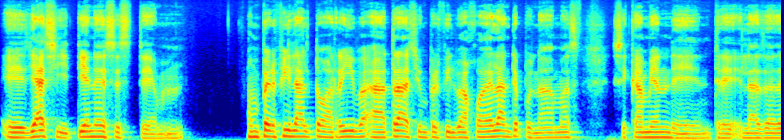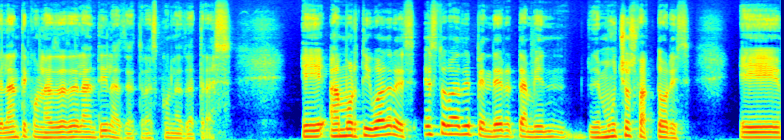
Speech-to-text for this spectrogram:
Eh, ya si tienes este un perfil alto arriba, atrás y un perfil bajo adelante, pues nada más se cambian de entre las de adelante con las de adelante y las de atrás con las de atrás. Eh, amortiguadores. Esto va a depender también de muchos factores. Eh,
